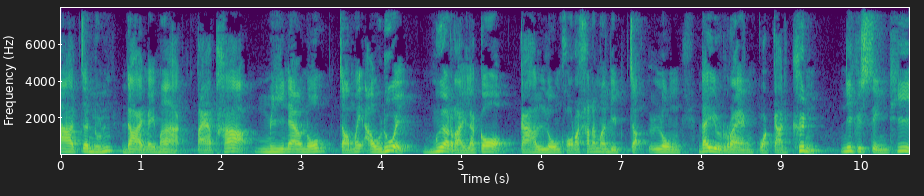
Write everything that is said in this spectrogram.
อาจจะหนุนได้ไม่มาก แต่ถ้ามีแนวโน้มจะไม่เอาด้วย เมื่อไหร่แล้วก็การลงของราคาน้ำมันดิบจะลงได้แรงกว่าการขึ้น นี่คือสิ่งที่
